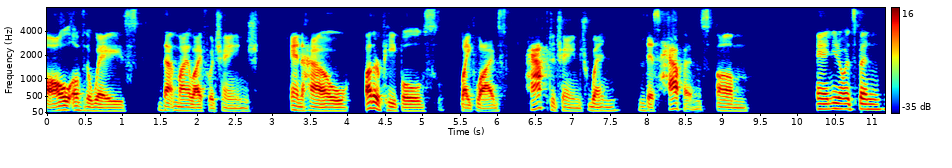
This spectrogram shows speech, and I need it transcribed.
all of the ways that my life would change and how other people's like lives have to change when this happens. Um, and you know, it's been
